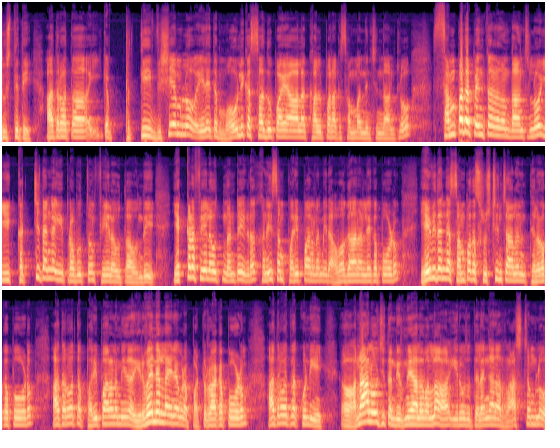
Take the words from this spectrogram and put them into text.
దుస్థితి. ఆ తర్వాత ఇక ప్రతి విషయంలో ఏదైతే మౌలిక సదుపాయాల కల్పనకు సంబంధించిన దాంట్లో సంపద పెంచడం దాంట్లో ఈ ఖచ్చితంగా ఈ ప్రభుత్వం ఫెయిల్ అవుతూ ఉంది. ఎక్కడ ఫెయిల్ అవుతుందంటే ఇక్కడ కనీసం పరిపాలన మీద అవగాహన లేకపోవడం ఏ విధంగా సంపద సృష్టించాలని తెలవకపోవడం ఆ తర్వాత పరిపాలన మీద ఇరవై నెలలు అయినా కూడా పట్టు రాకపోవడం ఆ తర్వాత కొన్ని అనాలోచిత నిర్ణయాల వల్ల ఈరోజు తెలంగాణ రాష్ట్రంలో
